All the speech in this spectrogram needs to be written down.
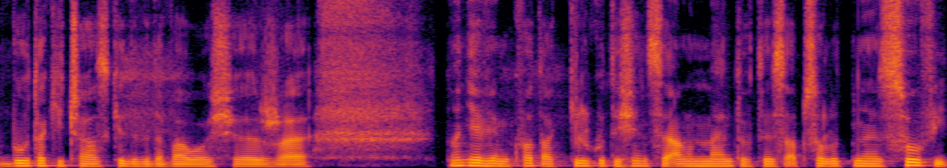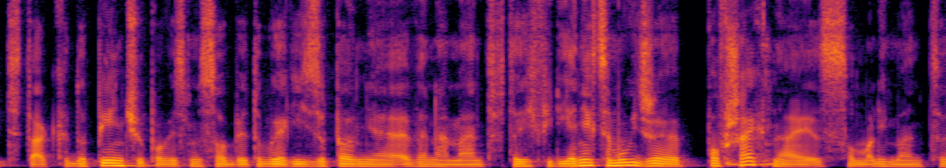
Był taki czas, kiedy wydawało się, że no nie wiem, kwota kilku tysięcy alimentów to jest absolutny sufit, tak, do pięciu powiedzmy sobie, to był jakiś zupełnie ewenement w tej chwili. Ja nie chcę mówić, że powszechne jest, są alimenty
